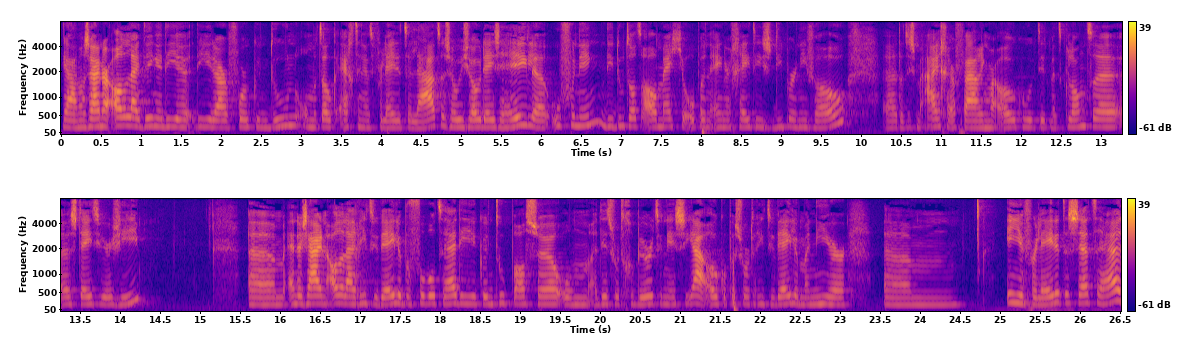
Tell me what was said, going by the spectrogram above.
ja, dan zijn er allerlei dingen die je, die je daarvoor kunt doen om het ook echt in het verleden te laten. Sowieso deze hele oefening, die doet dat al met je op een energetisch dieper niveau. Uh, dat is mijn eigen ervaring, maar ook hoe ik dit met klanten uh, steeds weer zie. Um, en er zijn allerlei rituelen bijvoorbeeld hè, die je kunt toepassen om dit soort gebeurtenissen ja, ook op een soort rituele manier um, in je verleden te zetten. Hè?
